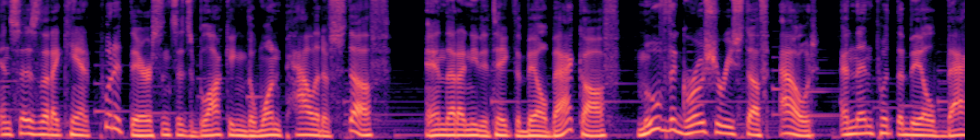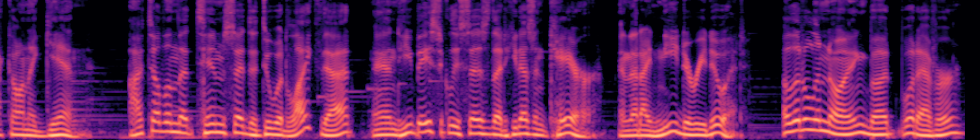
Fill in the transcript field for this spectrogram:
and says that I can't put it there since it's blocking the one pallet of stuff and that I need to take the bale back off, move the grocery stuff out, and then put the bale back on again. I tell him that Tim said to do it like that, and he basically says that he doesn't care and that I need to redo it. A little annoying, but whatever.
